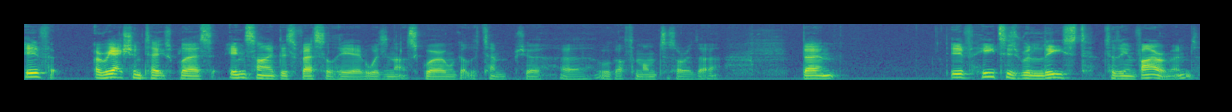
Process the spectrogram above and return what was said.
if a reaction takes place inside this vessel here within that square, and we've got the temperature, uh, we've got thermometer, sorry, there, then if heat is released to the environment,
